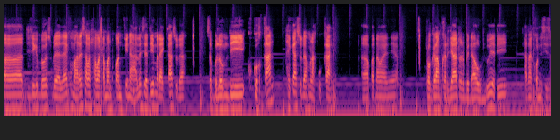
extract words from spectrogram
uh, di JG Bagus Beleleng kemarin sama-sama teman-teman finalis, jadi mereka sudah sebelum dikukuhkan, mereka sudah melakukan uh, apa namanya program kerja terlebih dahulu. Jadi karena kondisi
